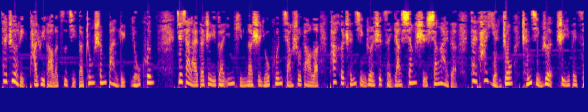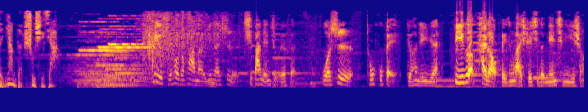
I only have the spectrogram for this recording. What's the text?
在这里，他遇到了自己的终身伴侣尤坤。接下来的这一段音频呢，是尤坤讲述到了他和陈景润是怎样相识相爱的。在他眼中，陈景润是一位怎样的数学家？那个时候的话呢，应该是七八年九月份，我是从湖北解放军医院第一个派到北京来学习的年轻医生，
